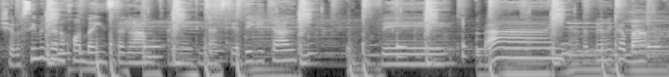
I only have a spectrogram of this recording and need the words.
של עושים את זה נכון באינסטגרם. אני הייתי נסטיה דיגיטל, וביי, עד הפרק הבא.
